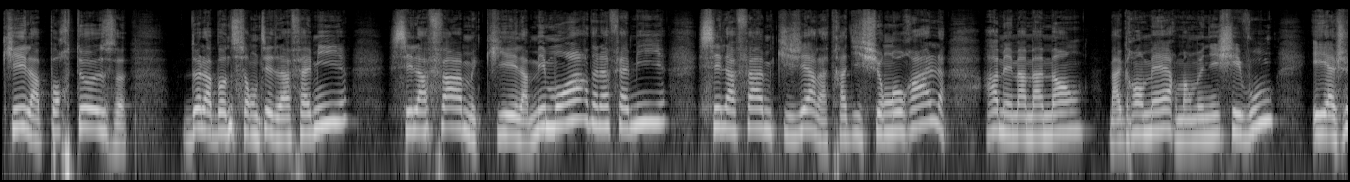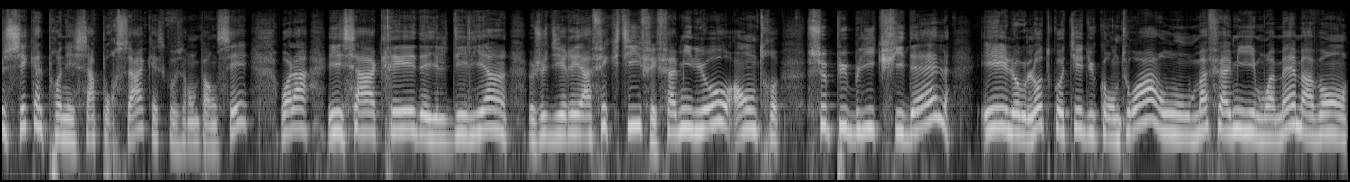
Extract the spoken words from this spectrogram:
qui est la porteuse de la bonne santé de la famille, c'est la femme qui est la mémoire de la famille, c'est la femme qui gère la tradition orale. Ah, mais ma maman, ma grand-mère m'emmenait chez vous et je sais qu'elle prenait ça pour ça. Qu'est-ce que vous en pensez? Voilà. Et ça a créé des, liens, je dirais, affectifs et familiaux entre ce public fidèle et l'autre côté du comptoir où ma famille et moi-même avons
